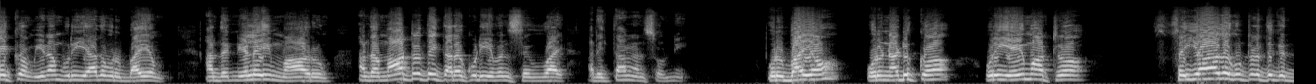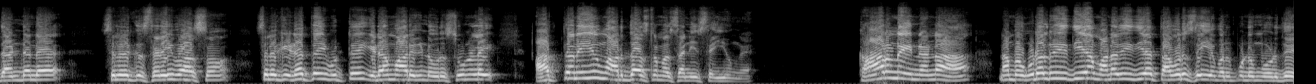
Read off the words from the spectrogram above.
ஏக்கம் இனம் புரியாத ஒரு பயம் அந்த நிலை மாறும். அந்த மாற்றத்தை தரக்கூடியவன் செவ்வாய். அதைத்தான் நான் சொன்னேன். ஒரு பயம் ஒரு நடுக்கம் ஒரு ஏமாற்றம் செய்யாத குற்றத்துக்கு தண்டனை சிலருக்கு சிறைவாசம் சிலருக்கு இடத்தை விட்டு இடம் மாறுகின்ற ஒரு சூழ்நிலை அத்தனையும் அர்த்தாஷ்டம சனி செய்யுங்க. காரணம் என்னன்னா நம்ம உடல் ரீதியாக மன ரீதியாக தவறு செய்ய முற்படும் பொழுது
